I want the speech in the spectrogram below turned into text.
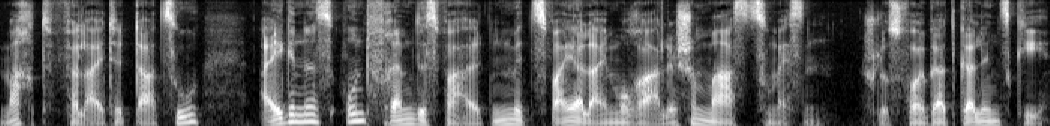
Macht verleitet dazu, eigenes und fremdes Verhalten mit zweierlei moralischem Maß zu messen, schlussfolgert Galinski,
